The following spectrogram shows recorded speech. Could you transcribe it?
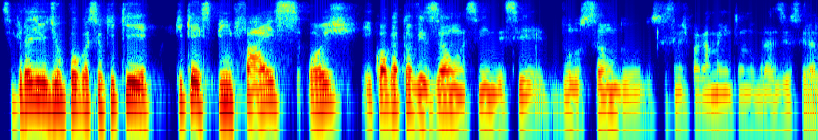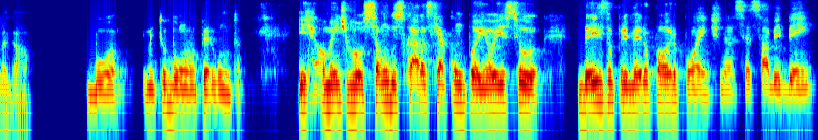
Você puder dividir um pouco assim, o que que, o que, que a Spin faz hoje e qual é a tua visão assim desse evolução do, do sistema de pagamento no Brasil seria legal. Boa, muito boa a pergunta. E realmente você é um dos caras que acompanhou isso desde o primeiro PowerPoint, né? Você sabe bem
